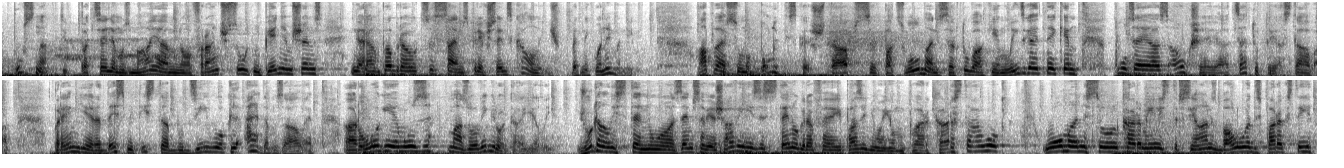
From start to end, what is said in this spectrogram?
Ap pusnakti pa ceļam uz mājām no franču sūtņu pieņemšanas garām pabrauca saimnes priekšsēdis Kalniņš, bet neko nemanīja. Apvērsuma politiskais štābs pats Ulmanis ar tuvākiem līdzgaitniekiem pulcējās augšējā, ceturtajā stāvā. Premjera desmit istabu dzīvokļa ēdamzālē ar logiem uz mazo vingrotāju ielī. Žurnāliste no Zemsaviešu avīzes stenografēja paziņojumu par karstāvokli. Ulmanis un kara ministrs Jānis Balodis parakstīja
